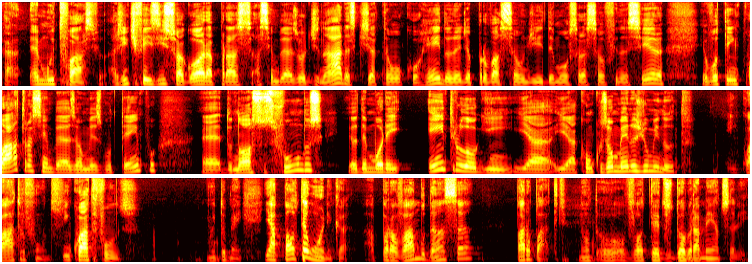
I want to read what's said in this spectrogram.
Cara, é muito fácil. A gente fez isso agora para as assembleias ordinárias que já estão ocorrendo, né, de aprovação de demonstração financeira. Eu votei em quatro assembleias ao mesmo tempo, é, dos nossos fundos. Eu demorei entre o login e a, e a conclusão menos de um minuto. Em quatro fundos. Em quatro fundos. Muito bem. E a pauta é única: aprovar a mudança para o Pátria. Não vou ter desdobramentos ali.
